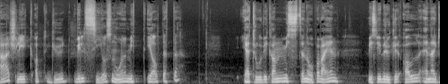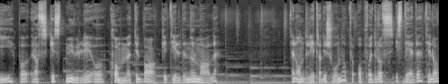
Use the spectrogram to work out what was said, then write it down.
er slik at Gud vil si oss noe midt i alt dette? Jeg tror vi kan miste noe på veien hvis vi bruker all energi på raskest mulig å komme tilbake til det normale. Den åndelige tradisjonen oppfordrer oss i stedet til å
